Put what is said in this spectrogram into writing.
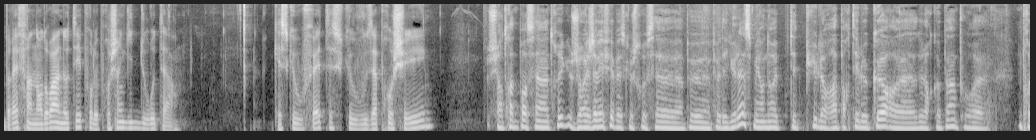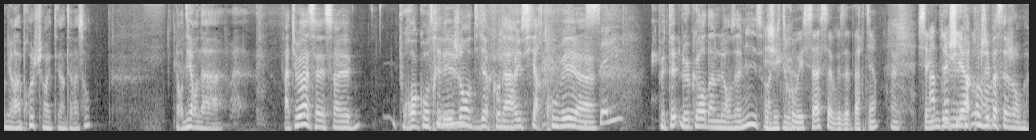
Bref, un endroit à noter pour le prochain guide du routard. Qu'est-ce que vous faites? Est-ce que vous vous approchez? Je suis en train de penser à un truc. J'aurais jamais fait parce que je trouve ça un peu, un peu dégueulasse, mais on aurait peut-être pu leur rapporter le corps euh, de leur copain pour euh, une première approche. Ça aurait été intéressant. Leur dire, on a. Enfin, tu vois, ça, ça- pour rencontrer des gens, dire qu'on a réussi à retrouver euh, peut-être le corps d'un de leurs amis. ça aurait J'ai trouvé ça, ça vous appartient Ouais. C'est une Après. Par contre, j'ai pas sa jambe.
